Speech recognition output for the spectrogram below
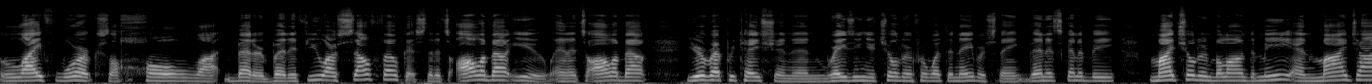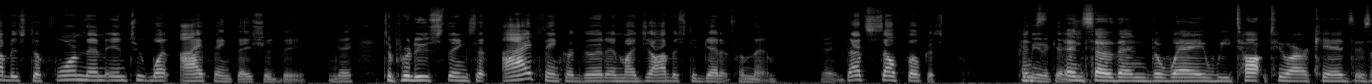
life works a whole lot better. But if you are self focused, that it's all about you and it's all about your reputation and raising your children for what the neighbors think, then it's going to be my children belong to me and my job is to form them into what I think they should be. Okay? To produce things that I think are good and my job is to get it from them. Okay? That's self focused communication. And, and, so then the way we talk to our kids is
